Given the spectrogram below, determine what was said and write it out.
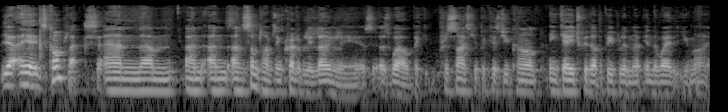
Yeah, it's complex and um, and, and and sometimes incredibly lonely as, as well, precisely because you can't engage with other people in the in the way that you might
